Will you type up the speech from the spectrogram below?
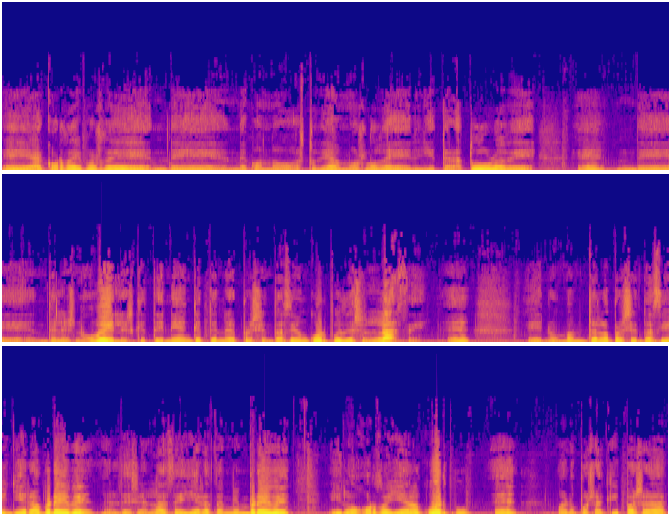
Eh, acordáis pues, de, de, cuando estudiamos lo de literatura, de, eh, de, de las que tenían que tener presentación, cuerpo y desenlace. Eh. Eh, normalmente la presentación ya era breve, el desenlace ya era también breve y lo gordo ya era el cuerpo. ¿eh? Bueno, pues aquí pasa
